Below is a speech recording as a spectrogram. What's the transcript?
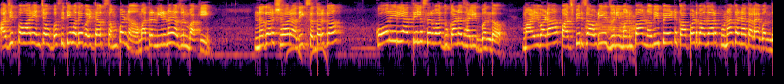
अजित पवार यांच्या उपस्थितीमध्ये बैठक संपन्न मात्र निर्णय अजून बाकी. नगर शहर अधिक सतर्क कोर एरियातील सर्व दुकानं झालीत बंद. माळीवाडा पाचपीर चावडी जुनी मनपा नवी पेठ कापड बाजार पुन्हा करण्यात आलाय बंद.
